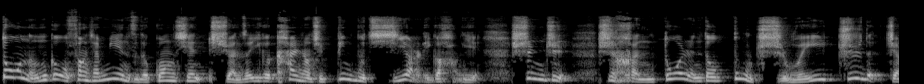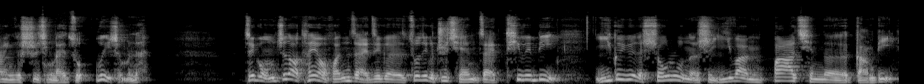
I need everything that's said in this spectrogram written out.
都能够放下面子的光鲜，选择一个看上去并不起眼的一个行业，甚至是很多人都不耻为之的这样一个事情来做。为什么呢？这个我们知道，谭小环在这个做这个之前，在 TVB 一个月的收入呢是一万八千的港币，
